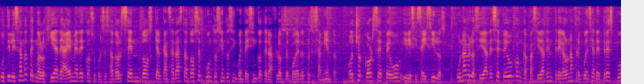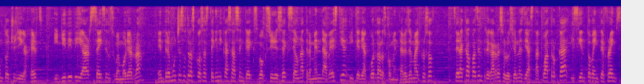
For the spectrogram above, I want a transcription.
Utilizando tecnología de AMD con su procesador Zen 2 que alcanzará hasta 12.155 teraflops de poder de procesamiento, 8 core CPU y 16 hilos, una velocidad de CPU con capacidad de entregar una frecuencia de 3.8 GHz y GDDR6 en su memoria RAM entre muchas otras cosas técnicas hacen que Xbox Series X sea una tremenda bestia y que de acuerdo a los comentarios de Microsoft, será capaz de entregar resoluciones de hasta 4K y 120 frames,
